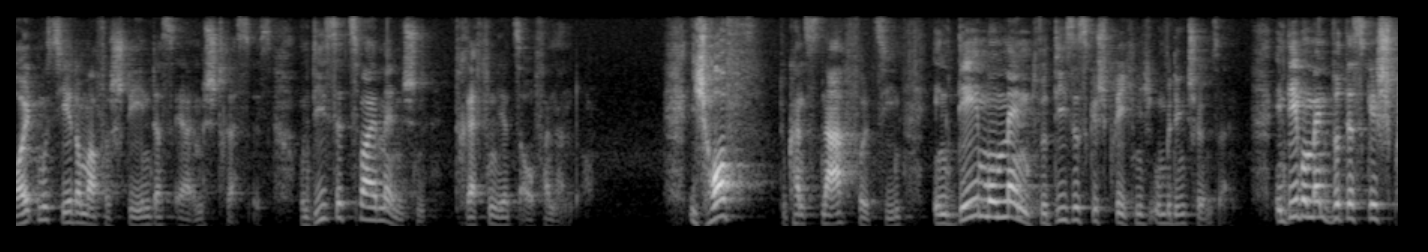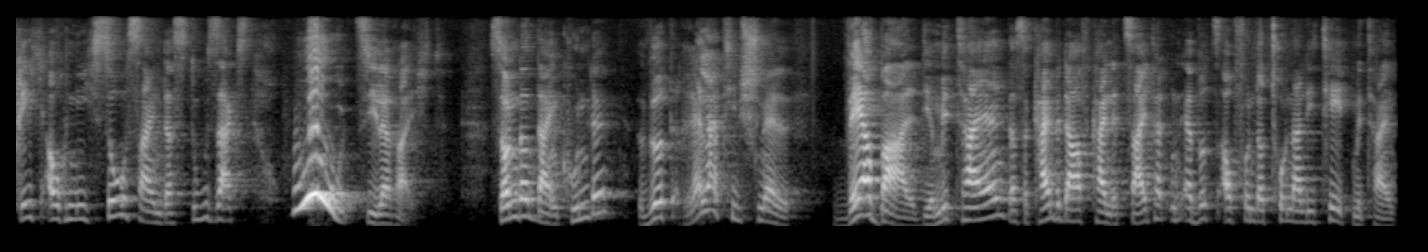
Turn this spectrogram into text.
heute muss jeder mal verstehen, dass er im Stress ist. Und diese zwei Menschen treffen jetzt aufeinander. Ich hoffe, du kannst nachvollziehen, in dem Moment wird dieses Gespräch nicht unbedingt schön sein. In dem Moment wird das Gespräch auch nicht so sein, dass du sagst, Wuh, Ziel erreicht, sondern dein Kunde wird relativ schnell verbal dir mitteilen, dass er keinen Bedarf, keine Zeit hat und er wird es auch von der Tonalität mitteilen,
